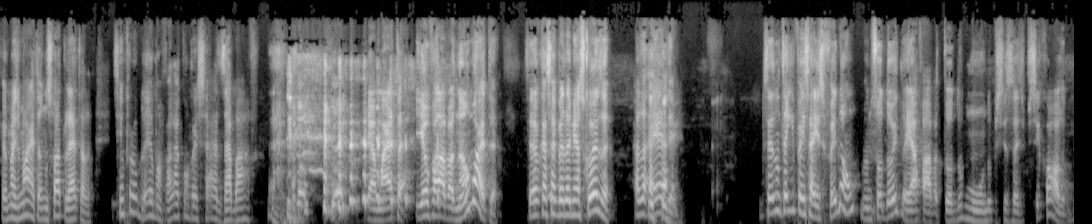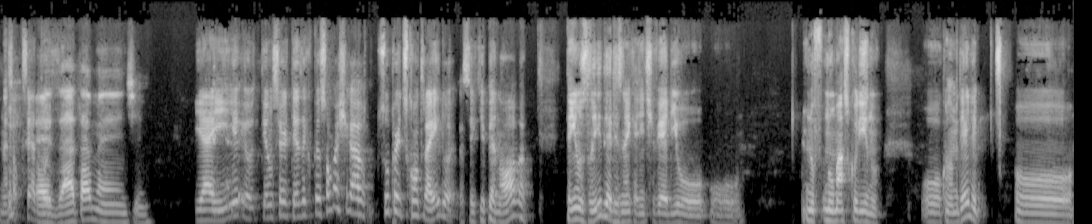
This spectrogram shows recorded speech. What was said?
Falei, mas Marta, eu não sou atleta. Ela, sem problema, vai lá conversar, desabafa. e a Marta, e eu falava, não, Marta, você vai ficar sabendo das minhas coisas? Ela, Éder, você não tem que pensar isso. Eu falei, não, eu não sou doido. Aí ela falava, todo mundo precisa de psicólogo, não é só que você é doido. Exatamente. E aí eu tenho certeza que o pessoal vai chegar super descontraído, essa equipe é nova, tem os líderes, né, que a gente vê ali o, o no, no, masculino. O, qual é o nome dele? O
